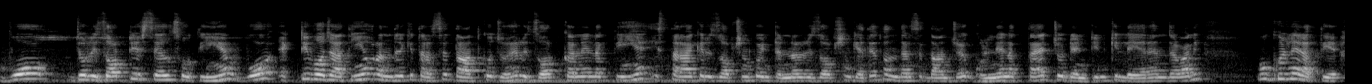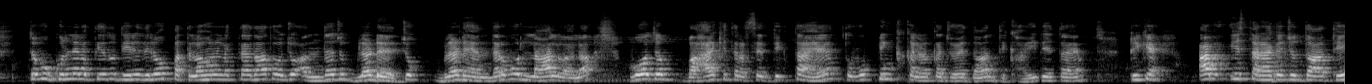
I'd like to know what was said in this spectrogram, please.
वो जो रिजॉर्टिव सेल्स होती हैं, वो एक्टिव हो जाती हैं और अंदर की तरफ़ से दांत को जो है रिजॉर्व करने लगती हैं। इस तरह के रिजॉर्प्शन को इंटरनल रिजॉर्प्शन कहते हैं तो अंदर से दांत जो है घुलने लगता है, जो डेंटिन की लेयर है अंदर वाली, वो घुलने लगती है। जब वो घुलने लगती है तो धीरे धीरे वो पतला होने लगता है दांत और जो अंदर जो ब्लड है, जो ब्लड है अंदर, वो लाल वाला, वो जब बाहर की तरफ़ से दिखता है तो वो पिंक कलर का जो है दांत दिखाई देता है। ठीक है? अब इस तरह के जो दांत है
